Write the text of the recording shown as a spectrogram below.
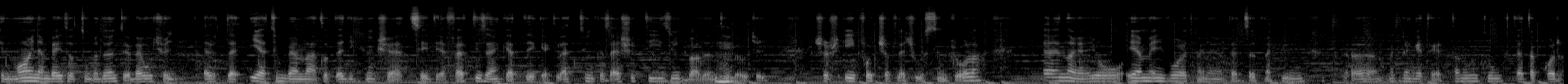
egyébként majdnem bejutottunk a döntőbe, úgyhogy előtte ilyetünkben látott egyikünk se CTF-et, 12-ek lettünk, az első 10 jut be a döntőbe, mm. úgyhogy sos épp hogy csak lecsúsztunk róla. De nagyon jó élmény volt, meg nagyon tetszett nekünk, meg rengeteget tanultunk, tehát akkor,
